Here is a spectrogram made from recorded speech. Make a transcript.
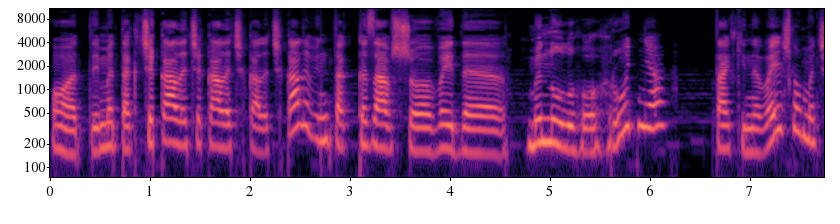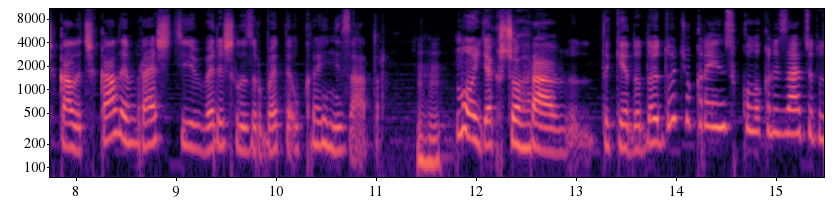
От, і ми так чекали, чекали, чекали, чекали. Він так казав, що вийде минулого грудня. Так і не вийшло. Ми чекали, чекали, врешті вирішили зробити українізатор. Угу. Ну, якщо гра таки додадуть українську локалізацію, то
